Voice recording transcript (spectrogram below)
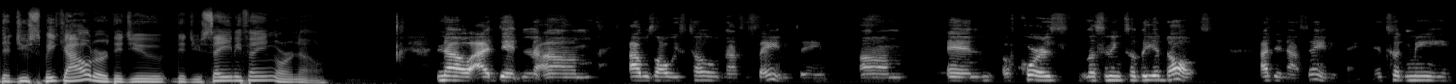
did you speak out or did you did you say anything or no? No i didn't. Um i was always told not to say anything. Um and of course listening to the adults i did not say anything. It took me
